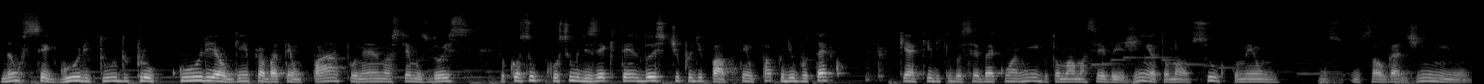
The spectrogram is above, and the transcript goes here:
não segure tudo, procure alguém para bater um papo, né? Nós temos dois eu costumo dizer que tem dois tipos de papo. Tem o papo de boteco, que é aquele que você vai com um amigo tomar uma cervejinha, tomar um suco, comer um, um, um salgadinho,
